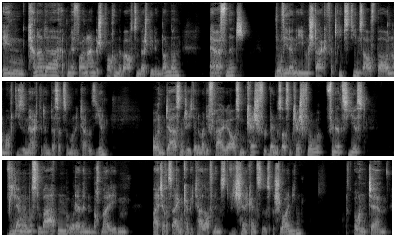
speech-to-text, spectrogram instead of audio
in Kanada, hatten wir vorhin angesprochen, aber auch zum Beispiel in London eröffnet, wo wir dann eben starke Vertriebsteams aufbauen, um auch diese Märkte dann besser zu monetarisieren. Und da ist natürlich dann immer die Frage, aus dem Cash, wenn du es aus dem Cashflow finanzierst, wie lange musst du warten oder wenn du nochmal eben weiteres Eigenkapital aufnimmst, wie schnell kannst du das beschleunigen? Und ähm,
